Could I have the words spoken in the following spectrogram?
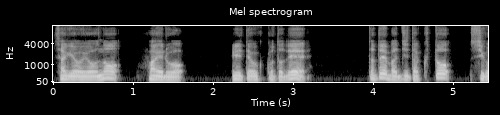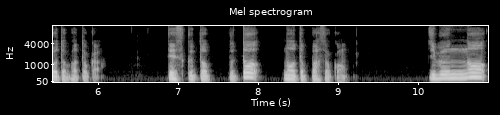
作業用のファイルを入れておくことで、例えば自宅と仕事場とか、デスクトップとノートパソコン、自分の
